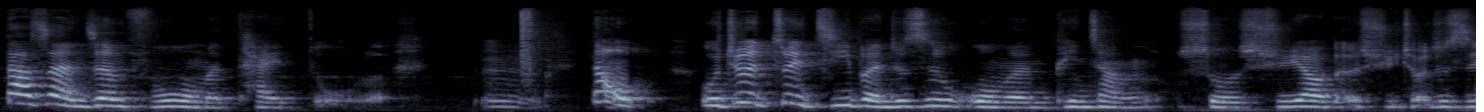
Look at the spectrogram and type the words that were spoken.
大自然真的服务我们太多了，嗯但我我觉得最基本就是我们平常所需要的需求，就是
